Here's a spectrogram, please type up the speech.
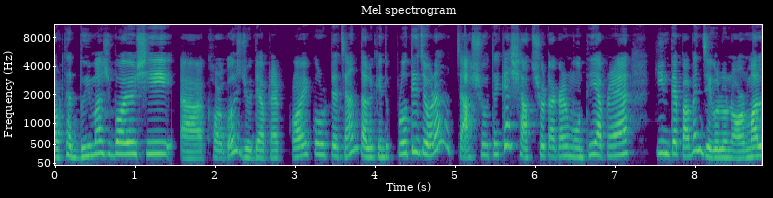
অর্থাৎ দুই মাস বয়সী খরগোশ যদি আপনারা ক্রয় করতে চান, তাহলে কিন্তু প্রতি জোড়া চারশো থেকে সাতশো টাকার মধ্যেই আপনারা কিনতে পাবেন যেগুলো নর্মাল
